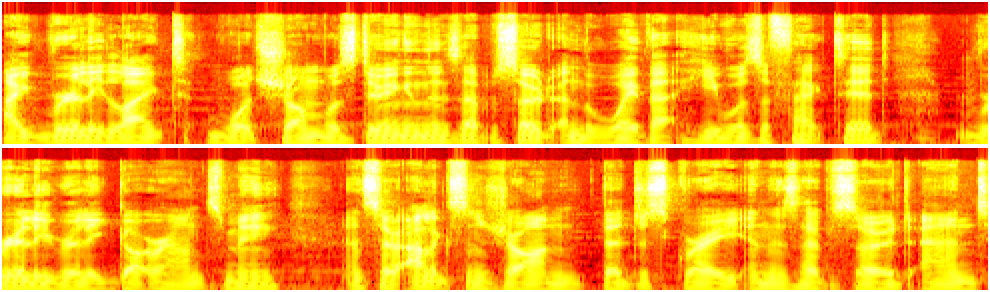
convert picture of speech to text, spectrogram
I really liked what J'onn was doing in this episode, and the way that he was affected. Really, really got around to me. And so Alex and J'onn, they're just great in this episode, and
